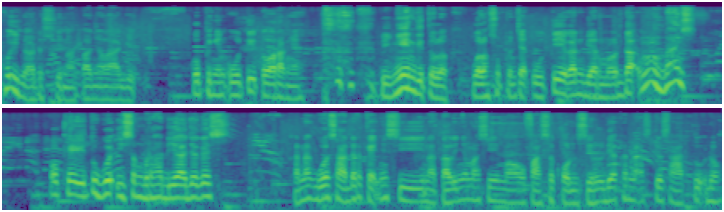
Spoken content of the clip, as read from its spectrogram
Wih ada si Natanya lagi. Gue pingin ulti tuh orangnya. Pingin gitu loh. Gue langsung pencet ulti ya kan biar meledak. Hmm nice. Oke itu gue iseng berhadiah aja guys. Karena gue sadar kayaknya si Natalinya masih mau fase konsil. Dia kena skill 1 dong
